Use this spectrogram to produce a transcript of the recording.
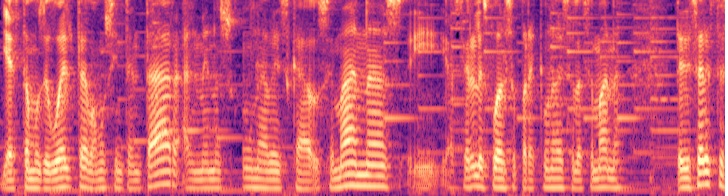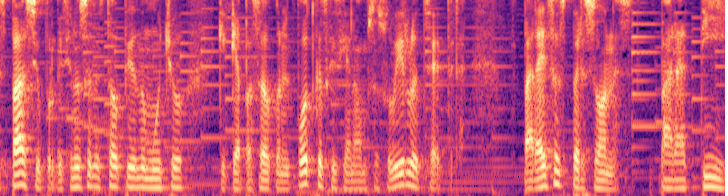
ya estamos de vuelta, vamos a intentar al menos una vez cada dos semanas y hacer el esfuerzo para que una vez a la semana regresar este espacio, porque si no se le ha estado pidiendo mucho que qué ha pasado con el podcast, que si ya no vamos a subirlo, etc. Para esas personas, para ti,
